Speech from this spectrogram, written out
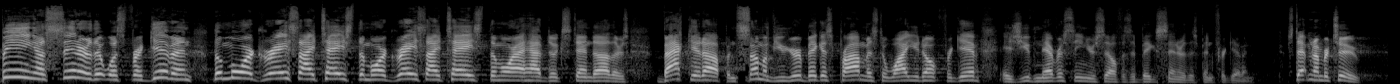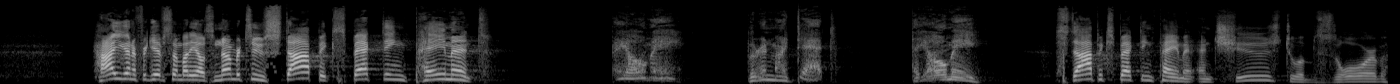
being a sinner that was forgiven, the more grace I taste, the more grace I taste, the more I have to extend to others. Back it up. And some of you, your biggest problem as to why you don't forgive is you've never seen yourself as a big sinner that's been forgiven. Step number two how are you going to forgive somebody else? Number two, stop expecting payment. They owe me, they're in my debt. They owe me. Stop expecting payment and choose to absorb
